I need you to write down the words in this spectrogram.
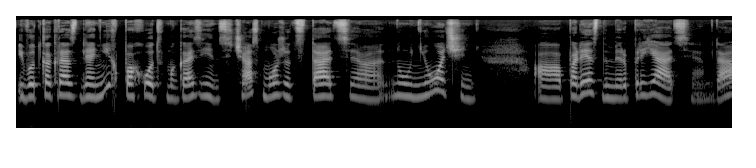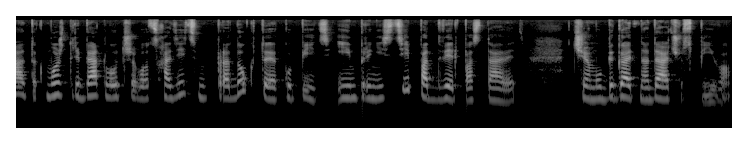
И вот как раз для них поход в магазин сейчас может стать, э, ну, не очень полезным мероприятием, да, так может, ребят, лучше вот сходить продукты купить и им принести, под дверь поставить, чем убегать на дачу с пивом.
